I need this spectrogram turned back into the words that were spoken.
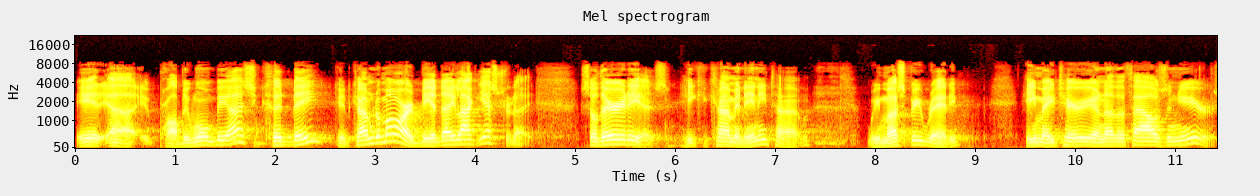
it, uh, it probably won't be us. It could be. Could come tomorrow. It'd be a day like yesterday. So there it is. He could come at any time. We must be ready. He may tarry another thousand years.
